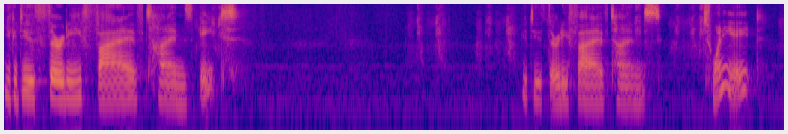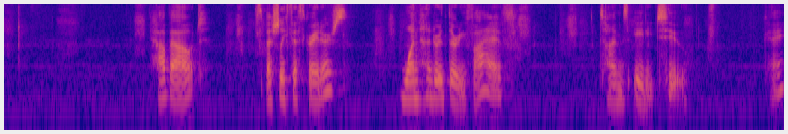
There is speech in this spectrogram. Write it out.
you could do 35 times 8. You do 35 times 28. How about, especially fifth graders, 135 times 82? Okay,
